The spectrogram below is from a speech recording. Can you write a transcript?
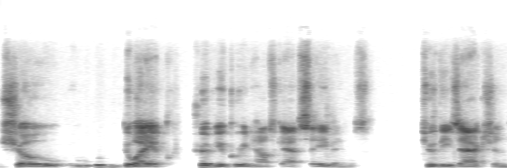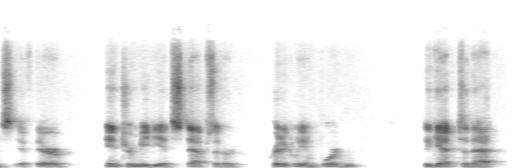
show, do I attribute greenhouse gas savings to these actions if they're intermediate steps that are critically important to get to that,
